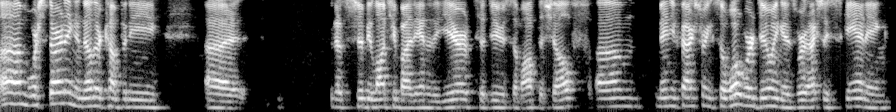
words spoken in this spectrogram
Um, we're starting another company uh, that should be launching by the end of the year to do some off-the-shelf um, manufacturing. So what we're doing is we're actually scanning.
